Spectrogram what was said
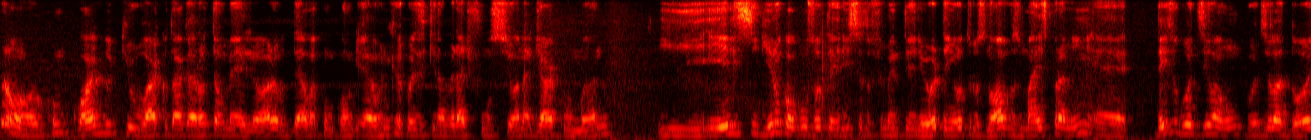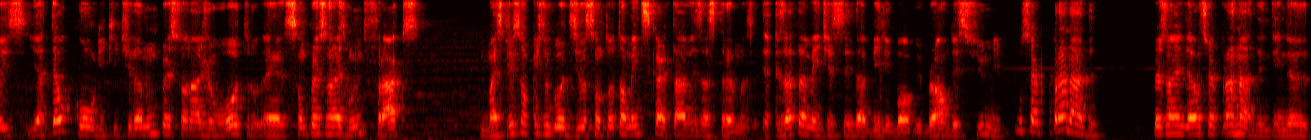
Não, eu concordo que o arco da garota é o melhor, o dela com Kong é a única coisa que na verdade funciona de arco humano. E, e, eles seguiram com alguns roteiristas do filme anterior, tem outros novos, mas para mim, é, desde o Godzilla 1, Godzilla 2 e até o Kong, que tirando um personagem ou outro, é, são personagens muito fracos, mas principalmente no Godzilla são totalmente descartáveis as tramas. Exatamente esse aí da Billy Bob Brown desse filme não serve para nada. O personagem dela não serve para nada, entendeu?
